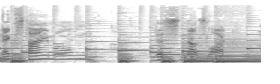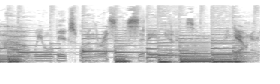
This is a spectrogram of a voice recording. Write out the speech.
next time on this Nuzlocke, uh, we will be exploring the rest of the city and getting some encounters.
